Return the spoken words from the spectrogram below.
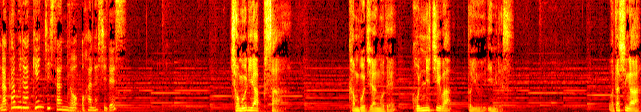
中村健二さんのお話です。チョムリアプサーカンボジア語で「こんにちは」という意味です。私が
